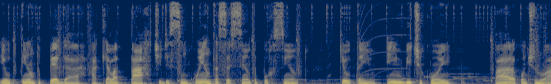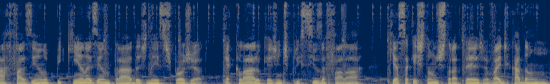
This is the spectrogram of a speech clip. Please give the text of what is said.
eu tento pegar aquela parte de 50 a 60% que eu tenho em Bitcoin para continuar fazendo pequenas entradas nesses projetos. É claro que a gente precisa falar que essa questão de estratégia vai de cada um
